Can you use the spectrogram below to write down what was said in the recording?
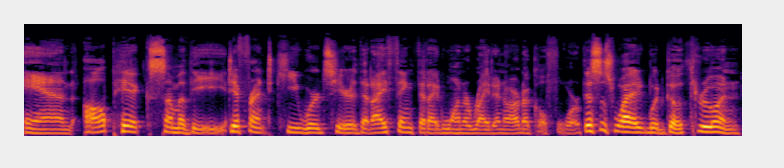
and I'll pick some of the different keywords here that I think that I'd want to write an article for. This is why I would go through and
